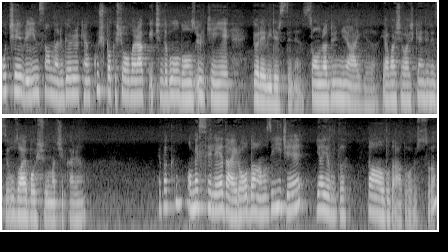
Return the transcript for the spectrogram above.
O çevreyi, insanları görürken kuş bakışı olarak içinde bulunduğunuz ülkeyi görebilirsiniz. Sonra dünyayı, yavaş yavaş kendinizi uzay boşluğuna çıkarın. Ve bakın o meseleye dair o odağınız iyice yayıldı, dağıldı daha doğrusu.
